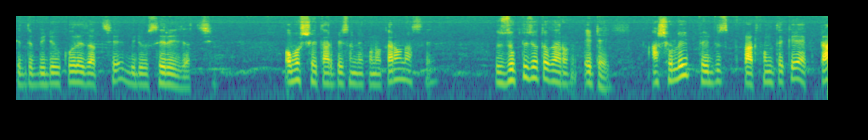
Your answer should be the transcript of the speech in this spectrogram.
কিন্তু ভিডিও করে যাচ্ছে ভিডিও সেরেই যাচ্ছে। অবশ্যই তার পিছনে কোনো কারণ আছে। যুক্তিযত কারণ এটাই। আসলেই ফেসবুক প্ল্যাটফর্ম থেকে একটা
